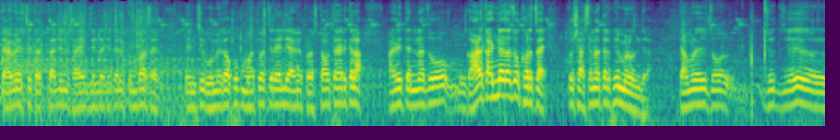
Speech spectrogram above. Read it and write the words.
त्यावेळेसचे तत्कालीन सहाय्यक जिल्हाधिकारी कुंभार साहेब यांची भूमिका खूप महत्त्वाची राहिली. आम्ही प्रस्ताव तयार केला आणि त्यांना जो गाळ काढण्याचा जो खर्च आहे तो शासनातर्फे मिळवून दिला. त्यामुळे जो जो जे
